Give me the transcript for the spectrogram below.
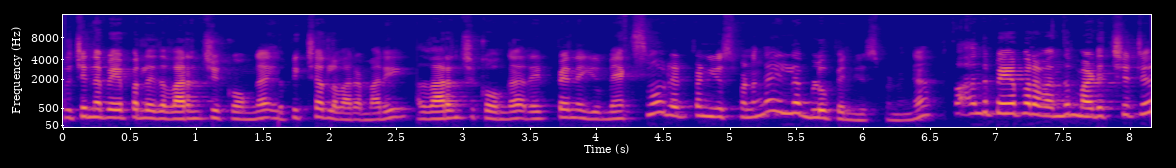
ஒரு சின்ன பேப்பர்ல இதை வரைஞ்சிக்கோங்க. இந்த பிக்சர்ல வர மாதிரி அது வரைஞ்சிக்கோங்க. ரெட் பென்னை you maximum red pen use பண்ணுங்க. இல்லை ப்ளூ பென் யூஸ் பண்ணுங்க. அந்த பேப்பரை வந்து மடிச்சிட்டு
